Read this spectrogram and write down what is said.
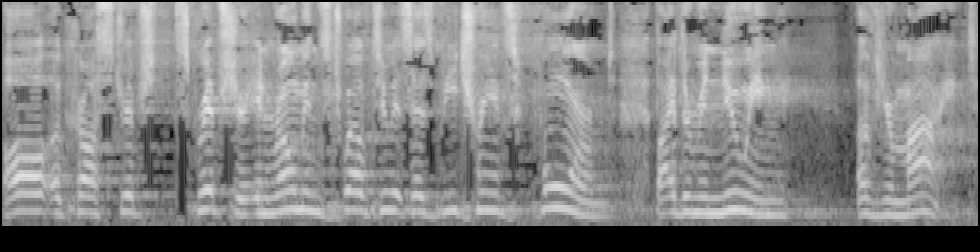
all across Scripture. In Romans 12, 2, it says, Be transformed by the renewing of your mind.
